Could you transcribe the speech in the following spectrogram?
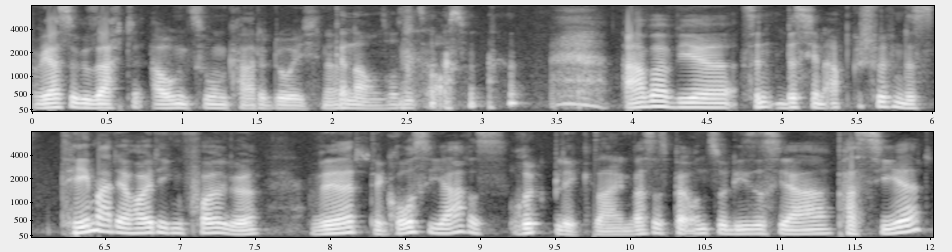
Wie hast du gesagt? Augen zu und Karte durch. Ne? Genau, so sieht's aus. aber wir sind ein bisschen abgeschwiffen. Das Thema der heutigen Folge wird der große Jahresrückblick sein. Was ist bei uns so dieses Jahr passiert?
